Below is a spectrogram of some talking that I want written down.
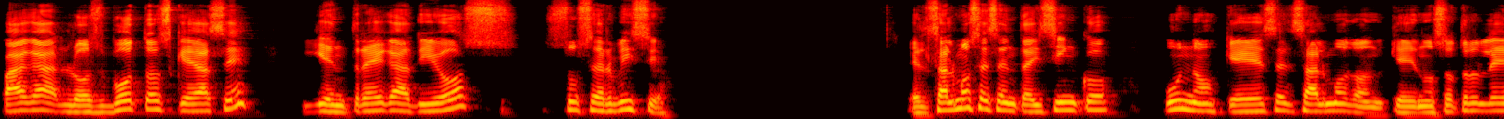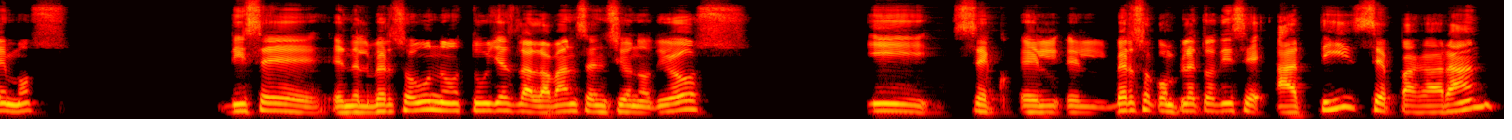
paga los votos que hace y entrega a Dios su servicio. El Salmo 65, 1, que es el Salmo don, que nosotros leemos, dice en el verso 1, tuya es la alabanza en Sion, oh Dios. Y el, verso completo dice, a ti se pagarán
